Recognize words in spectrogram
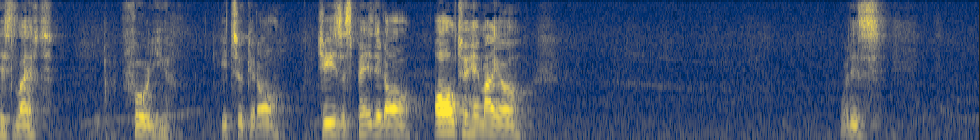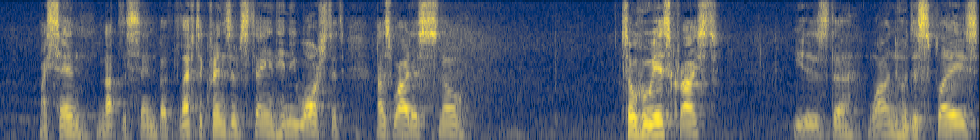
is left for you. He took it all. Jesus paid it all. All to him I owe. What is my sin? Not the sin, but left a crimson stain, and he washed it as white as snow. So, who is Christ? He is the one who displays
